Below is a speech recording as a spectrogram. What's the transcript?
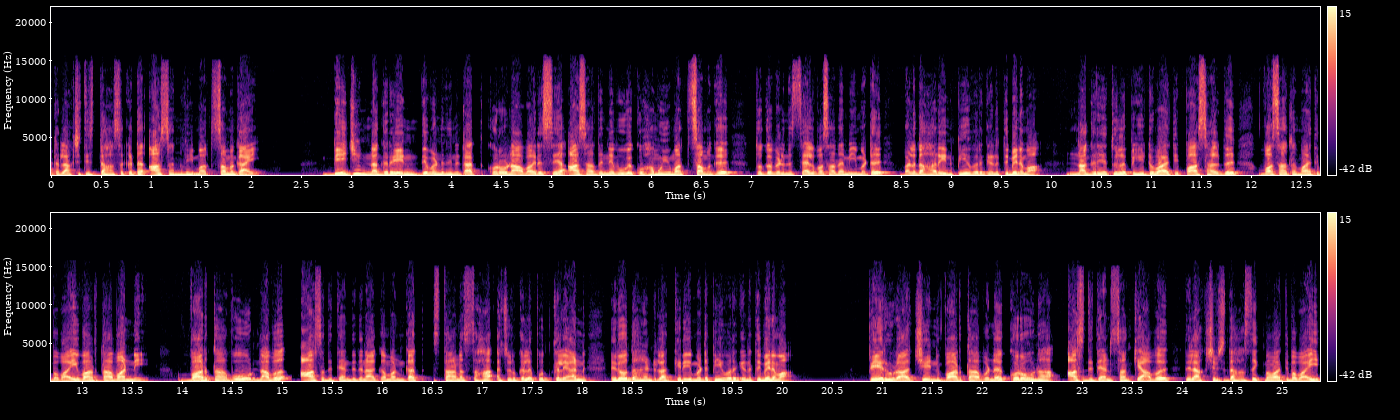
830000කට ආසන්න වීමත් සමගයි. බීජිං නගරයෙන් දෙවන දිනටත් කොරෝනා වෛරසය ආසාදනය වූවෙකු හමුවීමත් සමග තොග වෙළඳ සැල් වසා දැමීමට බලධාරීන් පියවරගෙන තිබෙනවා. නගරය තුල පිහිටුවා ඇති පාසල්ද වසා තමා ඇති බවයි වාර්තා වන්නේ. වාර්තා වූ නව ආසදිතයන් දෙදෙනා ගමන්ගත් ස්ථාන සහ ඇසුරු කළ පුද්ගලයන් නිරෝධායනට ලක් කිරීමට පියවරගෙන තිබෙනවා. පේරු රාජ්‍යයෙන් වාර්තා වන කොරෝනා ආසදිතයන් සංඛ්‍යාව දෙලක්ෂ විසිදහස් ඉක්මවා ඇති බවයි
